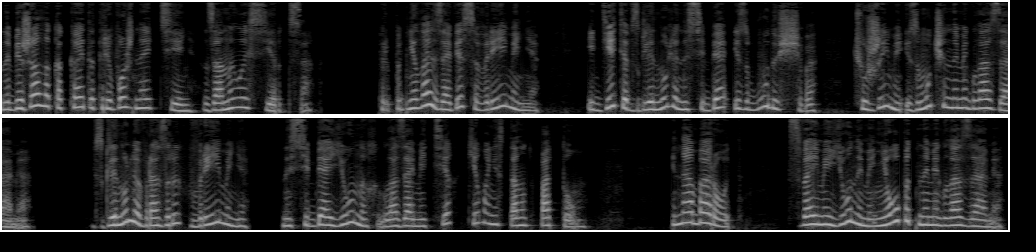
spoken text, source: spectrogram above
Набежала какая-то тревожная тень, заныло сердце. Приподнялась завеса времени, и дети взглянули на себя из будущего чужими измученными глазами. Взглянули в разрыв времени на себя юных глазами тех, кем они станут потом. И наоборот, своими юными, неопытными глазами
